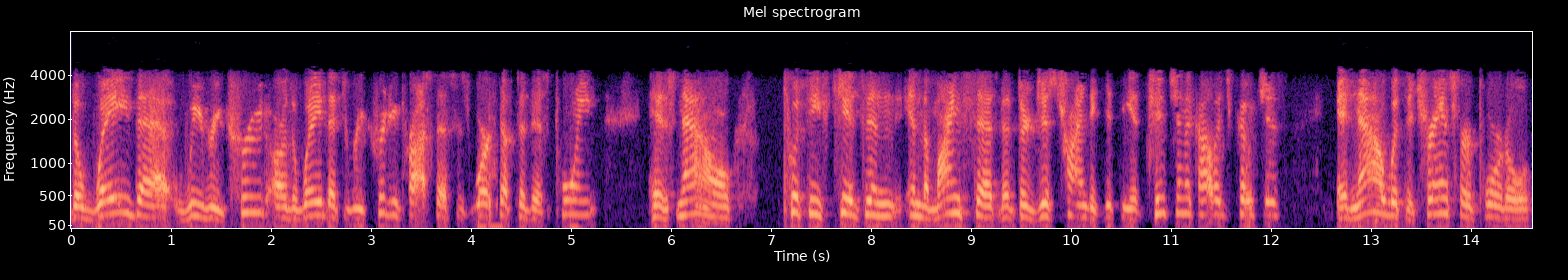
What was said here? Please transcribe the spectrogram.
the way that we recruit or the way that the recruiting process has worked up to this point has now put these kids in in the mindset that they're just trying to get the attention of college coaches. And now with the transfer portal,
